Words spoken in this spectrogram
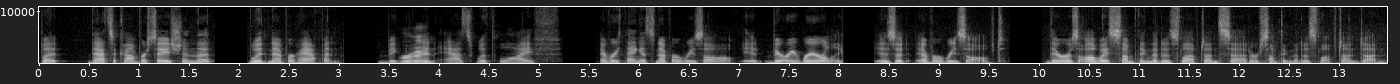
But that's a conversation that would never happen. Be- Right. And as with life, everything is never resolved. It very rarely is it ever resolved. There is always something that is left unsaid or something that is left undone.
